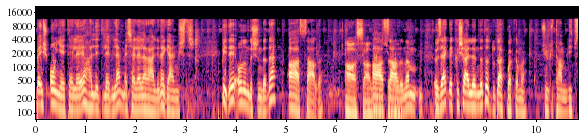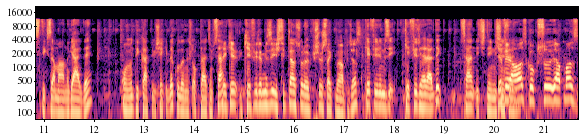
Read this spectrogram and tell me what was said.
5-10 YTL'ye halledilebilen meseleler haline gelmiştir. Bir de onun dışında da ağız sağlığı. Ağız sağlığı. Ağız sağlığına özellikle kış aylarında da dudak bakımı. Çünkü tam lipstik zamanı geldi. Onu dikkatli bir şekilde kullanırız Oktay'cım sen. Peki kefirimizi içtikten sonra öpüşürsek ne yapacağız? Kefirimizi, kefir herhalde sen içtiğin için Kefir ağız kokusu yapmaz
